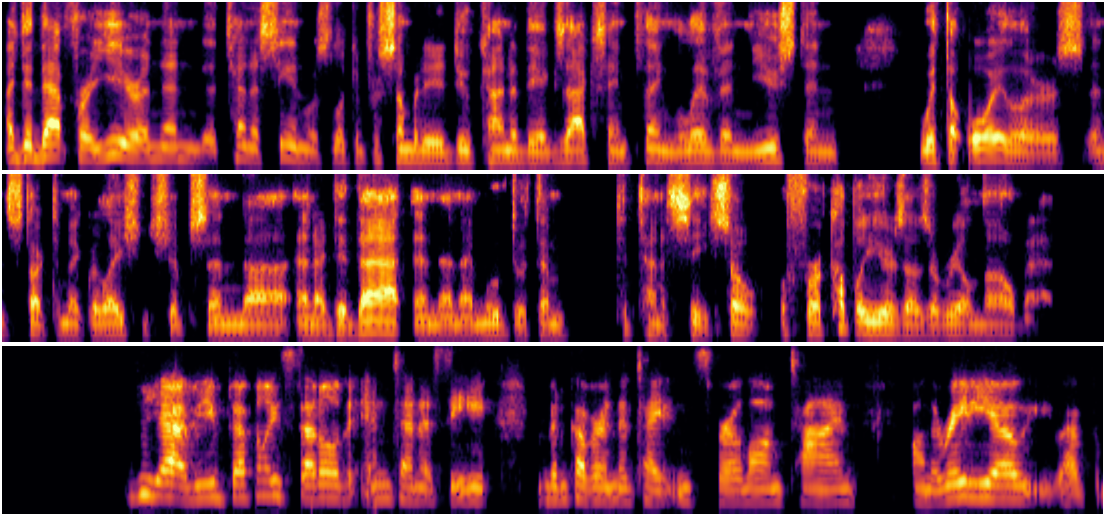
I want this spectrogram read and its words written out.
I did that for a year, and then the Tennessean was looking for somebody to do kind of the exact same thing, live in Houston with the Oilers and start to make relationships. And uh, and I did that, and then I moved with them to Tennessee. So for a couple of years, I was a real nomad. Yeah, you've definitely settled in Tennessee. You've been covering the Titans for a long time on the radio. You have a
